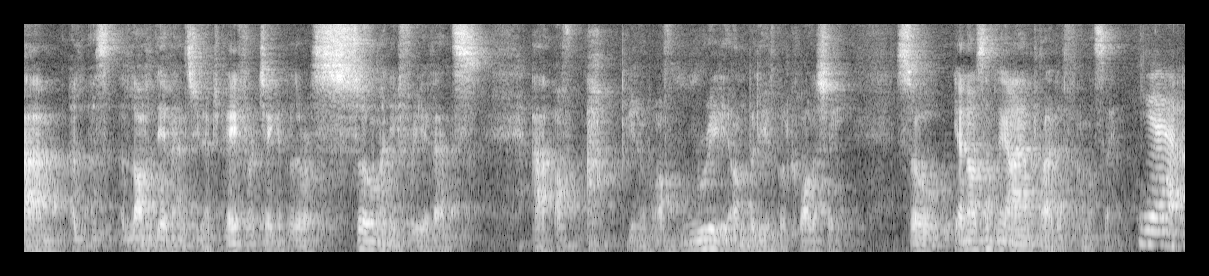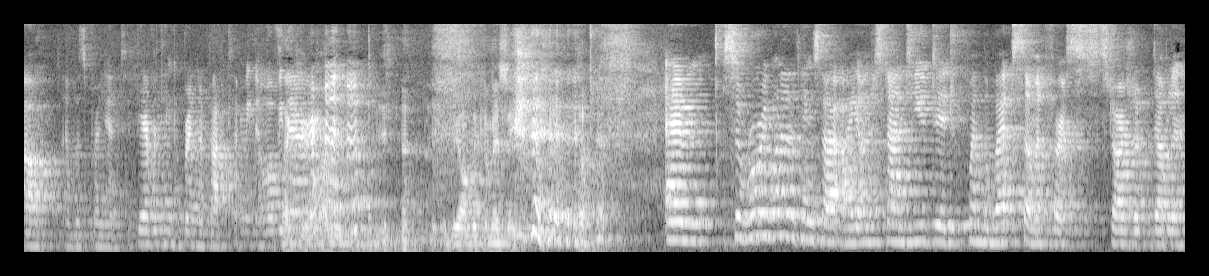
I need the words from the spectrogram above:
Um, a, a lot of the events you had to pay for a ticket, but there were so many free events uh, of, uh, you know, of really unbelievable quality. So, you know, something I am proud of, I must say. Yeah, oh, it was brilliant. If you ever think of bringing it back, let me know. I'll be Thank there. You be on the committee. Um, so Rory, one of the things that I understand you did when the Web Summit first started up in Dublin,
